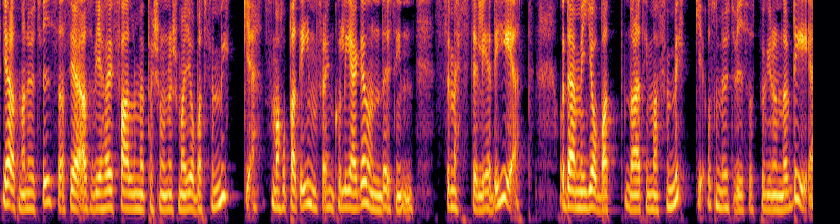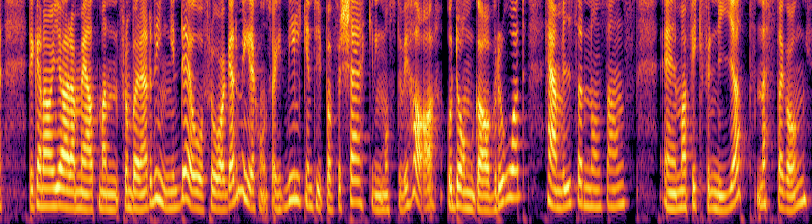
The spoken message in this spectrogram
gör att man utvisas. Alltså vi har ju fall med personer som har jobbat för mycket, som har hoppat in för en kollega under sin semesterledighet och därmed jobbat några timmar för mycket och som utvisas på grund av det. Det kan ha att göra med att man från början ringde och frågade Migrationsverket vilken typ av försäkring måste vi ha? Och de gav råd, hänvisade någonstans, eh, man fick förnyat nästa gång.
